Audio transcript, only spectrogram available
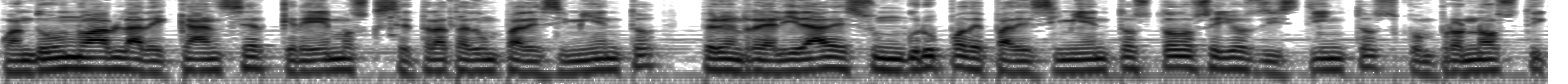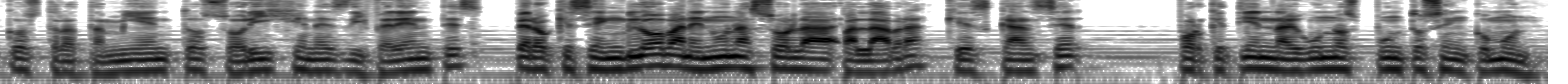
Cuando uno habla de cáncer creemos que se trata de un padecimiento, pero en realidad es un grupo de padecimientos, todos ellos distintos, con pronósticos, tratamientos, orígenes diferentes, pero que se engloban en una sola palabra, que es cáncer, porque tienen algunos puntos en común.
